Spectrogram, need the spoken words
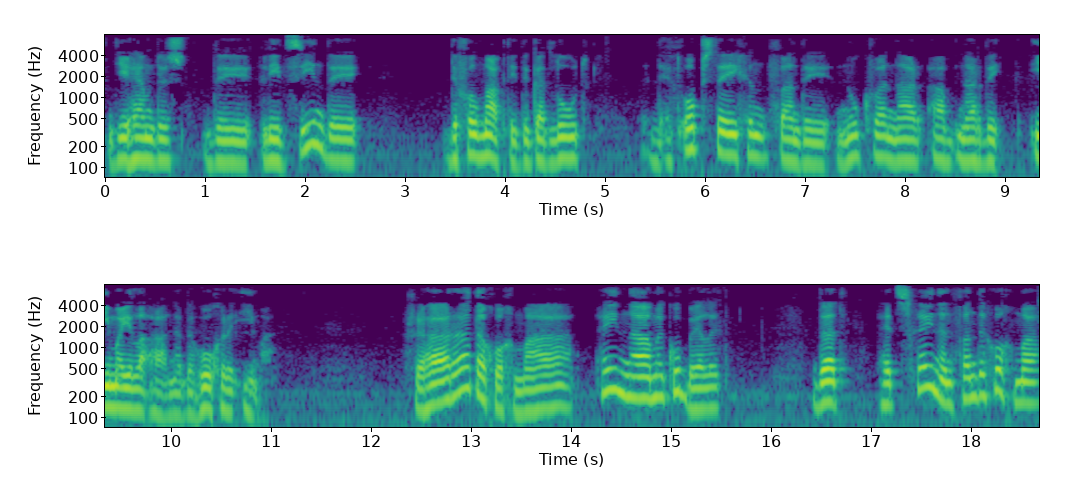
Die hem dus de, liet zien, de, de volmaakte, de gadloed, het opstegen van de Nukwa naar, naar de Ima Ila'a, naar de hogere Ima. Sheharata Chochma, een name kubelet, dat het schijnen van de Chochma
